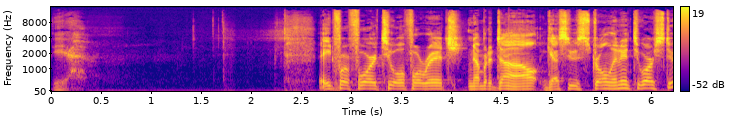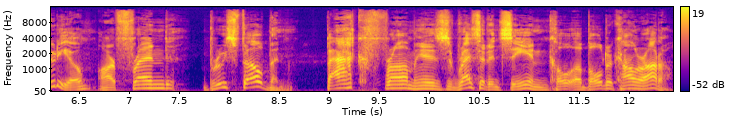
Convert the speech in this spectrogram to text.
Yeah. 844-204-RICH, number to dial. Guess who's strolling into our studio? Our friend Bruce Feldman, back from his residency in uh, Boulder, Colorado.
